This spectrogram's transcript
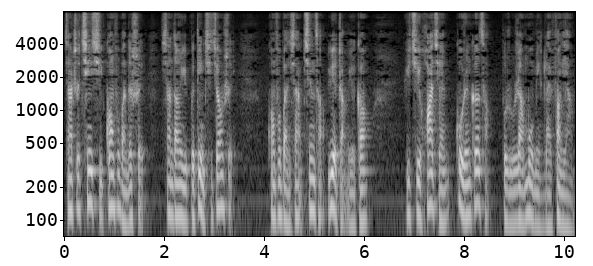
加之清洗光伏板的水相当于不定期浇水，光伏板下青草越长越高。与其花钱雇人割草，不如让牧民来放羊。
